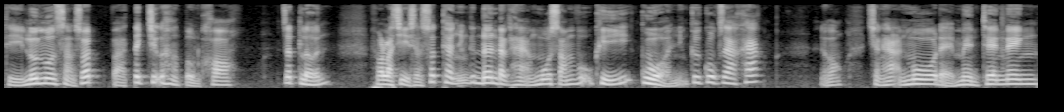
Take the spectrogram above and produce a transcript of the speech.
thì luôn luôn sản xuất và tích trữ hàng tồn kho rất lớn hoặc là chỉ sản xuất theo những cái đơn đặt hàng mua sắm vũ khí của những cái quốc gia khác đúng không? Chẳng hạn mua để maintaining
